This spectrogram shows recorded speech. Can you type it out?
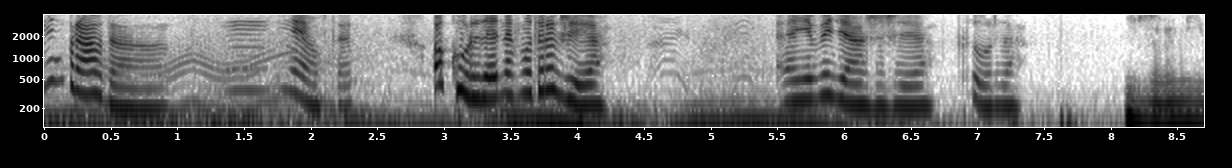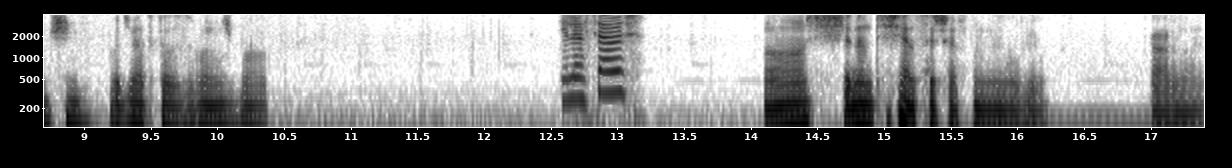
Nieprawda. Mm, Nie mów tak. O kurde, jednak motorek żyje. E, nie wiedziałem, że żyje. Kurde. Zamieniłem się po dziadka zadzwonić, bo... Ile chciałeś? No, 7 tysięcy szef mi mówił. Karną.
